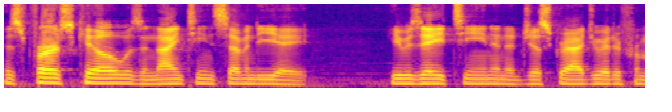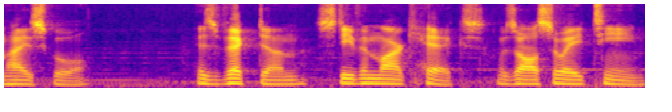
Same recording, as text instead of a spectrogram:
His first kill was in 1978. He was 18 and had just graduated from high school. His victim, Steven Mark Hicks, was also 18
